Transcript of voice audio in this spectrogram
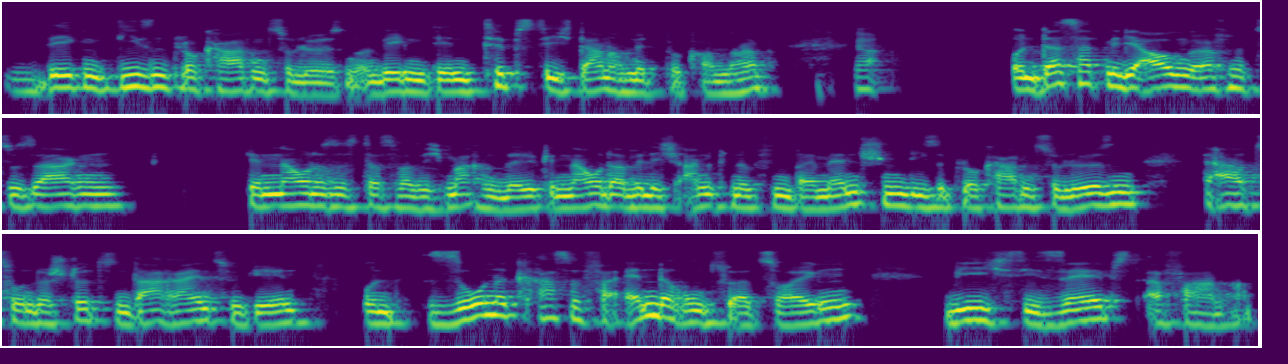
wegen diesen Blockaden zu lösen und wegen den Tipps, die ich da noch mitbekommen habe. Ja. Und das hat mir die Augen geöffnet zu sagen, genau das ist das, was ich machen will. Genau da will ich anknüpfen, bei Menschen diese Blockaden zu lösen, da zu unterstützen, da reinzugehen und so eine krasse Veränderung zu erzeugen, wie ich sie selbst erfahren habe.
